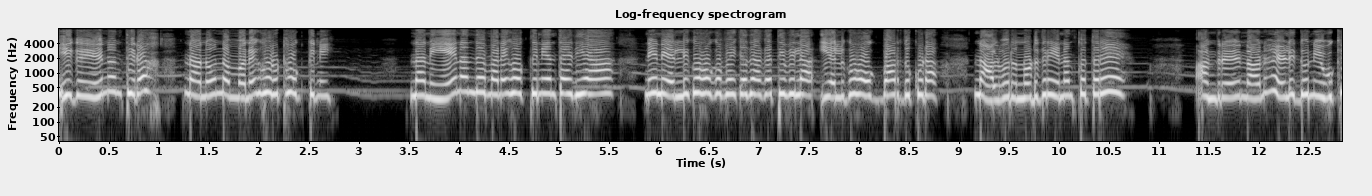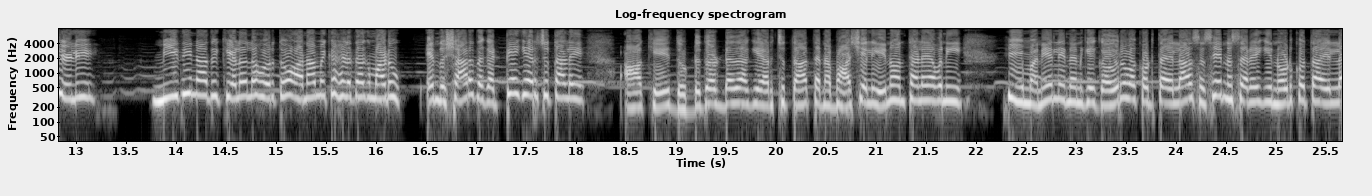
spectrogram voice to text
ಈಗ ಏನಂತೀರಾ? ನಾನು ನಮ್ಮ ಮನೆಗೆ ಹೊರಟು ಹೋಗ್ತೀನಿ. ನಾನು ಏನಂದೆ ಮನೆಗೆ ಹೋಗ್ತೀನಿ ಅಂತ ಇದೀಯಾ? ನೀನು ಎಲ್ಲಿಗೂ ಹೋಗಬೇಕಾದ ಅಗತ್ಯವಿಲ್ಲ. ಎಲ್ಲಿಗೂ ಹೋಗಬಾರ್ದು ಕೂಡ. ನಾಲ್ವರು ನೋಡಿದ್ರೆ ಏನಂದ್ಕೋತಾರೆ ಅಂದ್ರೆ ನಾನು ಹೇಳಿದ್ದು ನೀವು ಕೇಳಿ. ನೀದಿನಾದು ಕೇಳಲ್ಲ ಹೊರತು ಅನಾಮಿಕ ಹೇಳಿದಾಗ ಮಾಡು. ಎಂದು ಶಾರದ ಗಟ್ಟಿಯಾಗಿ ಅರಚುತ್ತಾಳೆ. ಆಕೆ ದೊಡ್ಡ ದೊಡ್ಡದಾಗಿ ಅರಚುತ್ತಾ ತನ್ನ ಭಾಷೆಯಲ್ಲಿ ಏನು ಅಂತಾಳೆ ಅವನಿ? ಈ ಮನೆಯಲ್ಲಿ ನನಗೆ ಗೌರವ ಕೊಡ್ತಾ ಇಲ್ಲ, ಸೊಸೆಯನ್ನು ಸರಿಯಾಗಿ ನೋಡ್ಕೋತಾ ಇಲ್ಲ,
